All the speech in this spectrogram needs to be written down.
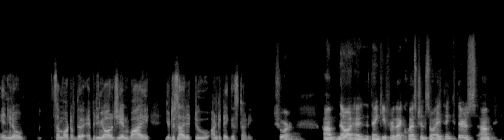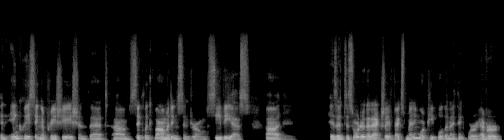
and you know, somewhat of the epidemiology and why you decided to undertake this study. Sure. Um, no, uh, thank you for that question. So I think there's um, an increasing appreciation that um, cyclic vomiting syndrome, CVS, uh, is a disorder that actually affects many more people than I think were ever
